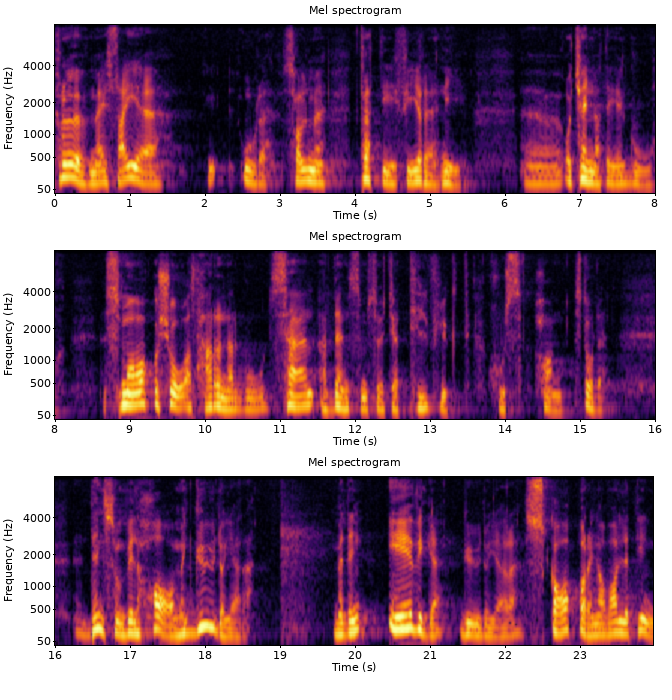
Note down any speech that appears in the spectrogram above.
prøv meg, sier ordet, Salme 34, 34,9. Eh, og kjenne at jeg er god. Smak og se at Herren er god. sel er den som søker tilflukt hos Han, står det. Den som vil ha med Gud å gjøre, med den evige Gud å gjøre, skaperen av alle ting,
